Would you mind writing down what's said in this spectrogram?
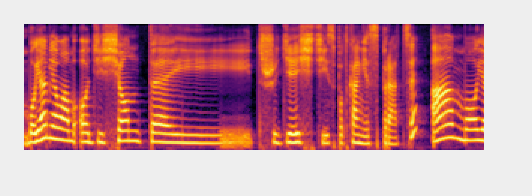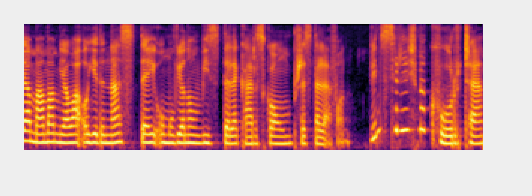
Bo ja miałam o 10.30 spotkanie z pracy, a moja mama miała o 11.00 umówioną wizytę lekarską przez telefon. Więc stwierdziliśmy, kurczę,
